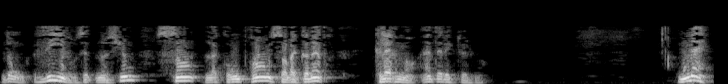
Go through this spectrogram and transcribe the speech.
donc vivre cette notion sans la comprendre, sans la connaître clairement, intellectuellement. Mais,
